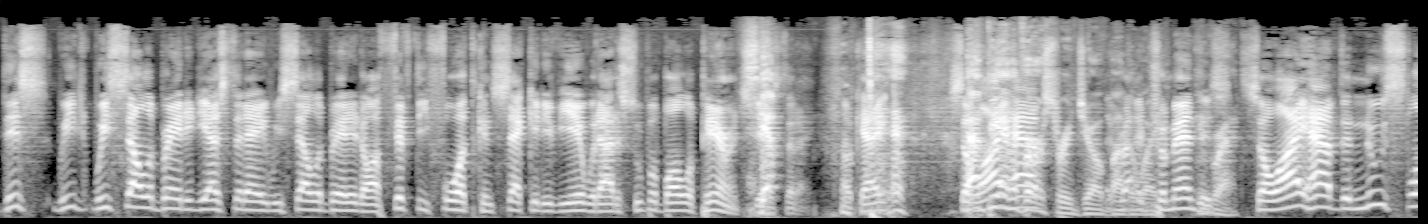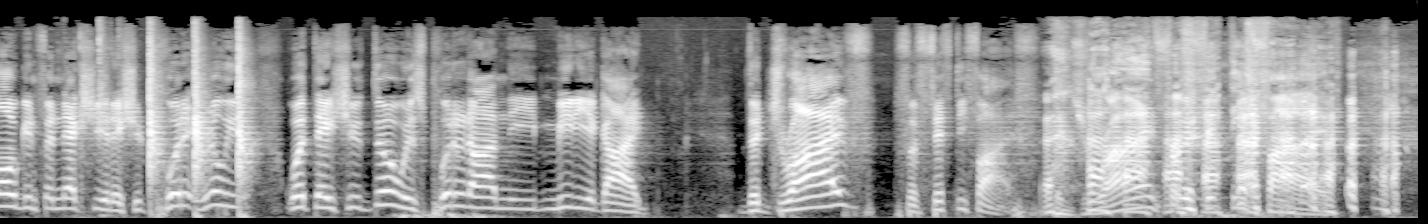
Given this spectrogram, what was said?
this we we celebrated yesterday. We celebrated our 54th consecutive year without a Super Bowl appearance Yep. yesterday. Okay, so Happy I have- anniversary, Joe, by the way. Tremendous. Congrats. So I have the new slogan for next year. They should put it really. What they should do is put it on the media guide. The drive for 55. The drive for 55.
